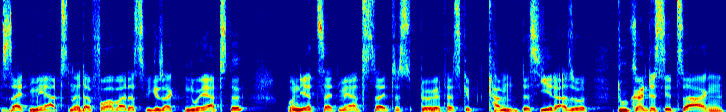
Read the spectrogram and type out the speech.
seit März, ne? Davor war das, wie gesagt, nur Ärzte. Und jetzt seit März, seit es Bürgertest gibt, kann das jeder. Also du könntest jetzt sagen,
